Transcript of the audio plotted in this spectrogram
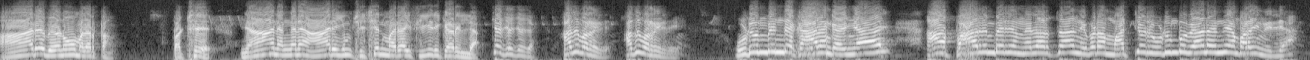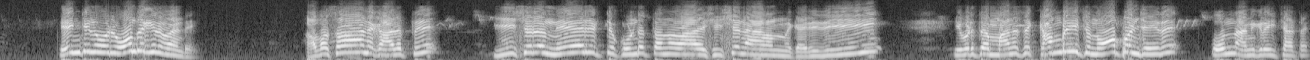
ആരെ വേണോ മലർത്താം. പക്ഷേ ഞാൻ അങ്ങനെ ആരെയും ശിഷ്യന്മാരായി സ്വീകരിക്കാറില്ല. ഛെ, ഛെ, ഛെ, ഛെ. അത് പറയരുത് അത് പറയരുത്. ഉടുമ്പിന്റെ കാലം കഴിഞ്ഞാൽ ആ പാരമ്പര്യം നിലർത്താൻ ഇവിടെ മറ്റൊരു ഉടുമ്പ് വേണമെന്ന് ഞാൻ പറയുന്നില്ല. എങ്കിലും ഒരു ഓന്തെങ്കിലും വേണ്ടേ? അവസാന കാലത്ത് ഈശ്വരൻ നേരിട്ട് കൊണ്ടുതന്നതായ ശിഷ്യനാണെന്ന് കരുതി ഇവിടുത്തെ മനസ്സ് കംപ്ലീറ്റ് നോപ്പൺ ചെയ്ത് ഒന്ന് അനുഗ്രഹിച്ചാട്ടെ.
